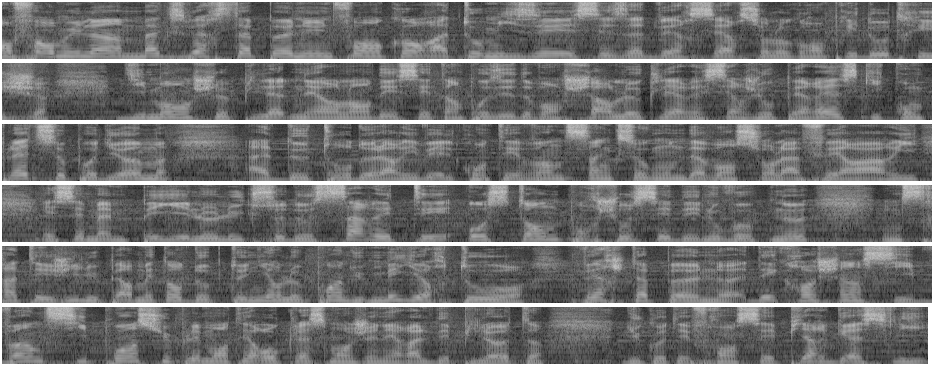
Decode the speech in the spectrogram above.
En Formule 1, Max Verstappen est une fois encore atomisé ses adversaires sur le Grand Prix d'Autriche. Dimanche, le pilote néerlandais s'est imposé devant Charles Leclerc et Sergio Perez qui complètent ce podium. À deux tours de l'arrivée, il comptait 25 secondes d'avance sur la Ferrari et s'est même payé le luxe de s'arrêter au stand pour chausser des nouveaux pneus, une stratégie lui permettant d'obtenir le point du meilleur tour. Verstappen décroche ainsi 26 points supplémentaires au classement général des pilotes. Du côté français, Pierre Gasly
